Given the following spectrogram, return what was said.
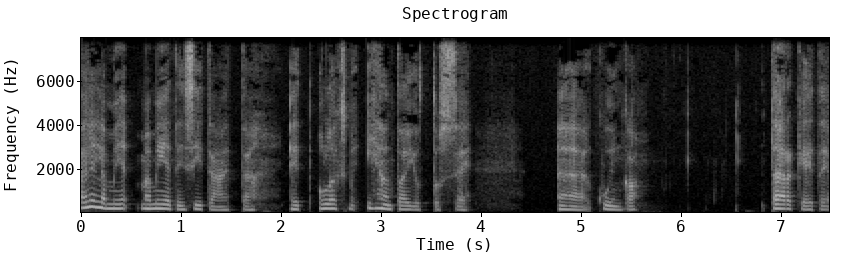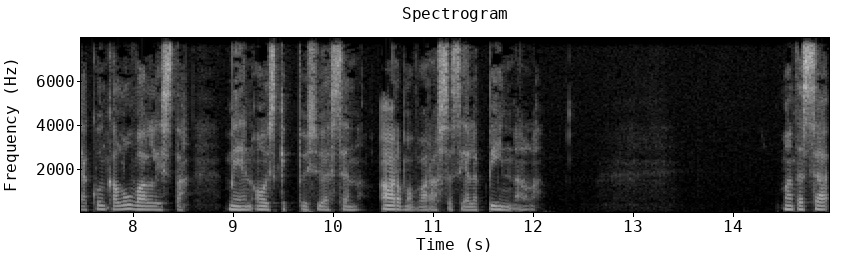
välillä mä mietin sitä, että, että oleks me ihan tajuttu se, ää, kuinka tärkeää ja kuinka luvallista – meidän olisikin pysyä sen armovarassa siellä pinnalla. Mä oon tässä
